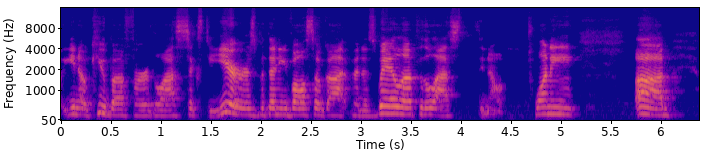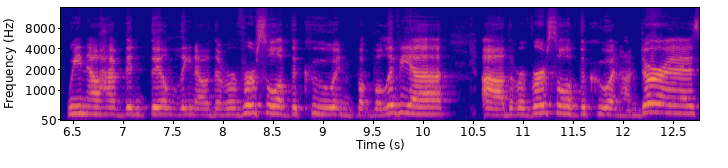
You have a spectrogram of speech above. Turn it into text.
you know, Cuba for the last 60 years, but then you've also got Venezuela for the last, you know, 20. Um, we now have the, the, you know, the reversal of the coup in Bolivia, uh, the reversal of the coup in Honduras,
